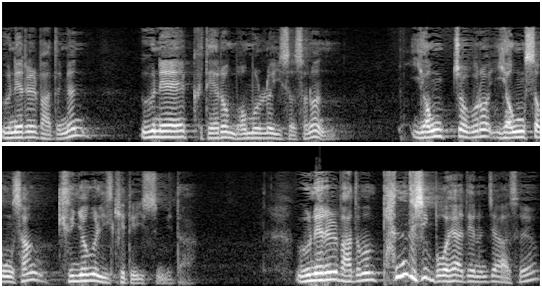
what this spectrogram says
은혜를 받으면 은혜 그대로 머물러 있어서는 영적으로 영성상 균형을 잃게 되어 있습니다. 은혜를 받으면 반드시 뭐 해야 되는지 아세요?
